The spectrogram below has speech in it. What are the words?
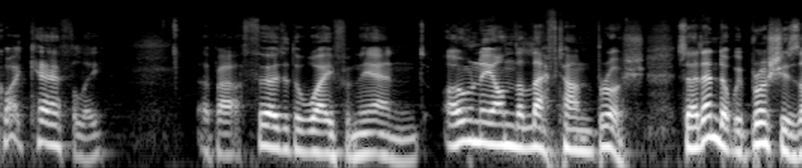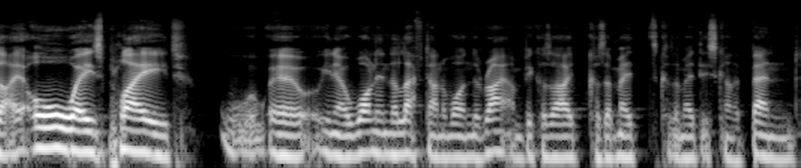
quite carefully, about a third of the way from the end, only on the left-hand brush. So I'd end up with brushes that I always played, uh, you know, one in the left hand and one in the right hand because I because I made because I made this kind of bend.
